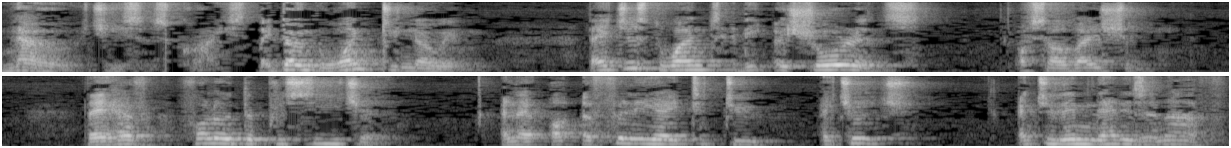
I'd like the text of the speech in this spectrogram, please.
know Jesus Christ. They don't want to know Him. They just want the assurance of salvation. They have followed the procedure and they are affiliated to a church. And to them that is enough.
